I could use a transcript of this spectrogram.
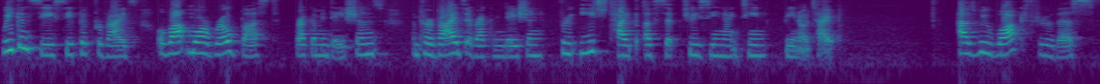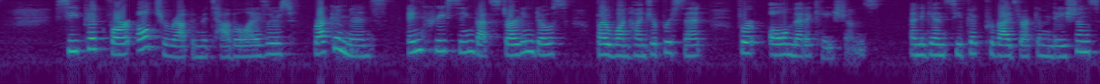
we can see CPIC provides a lot more robust recommendations and provides a recommendation for each type of CYP2C19 phenotype. As we walk through this, CPIC for our ultra-rapid metabolizers recommends increasing that starting dose by 100% for all medications. And again, CPIC provides recommendations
